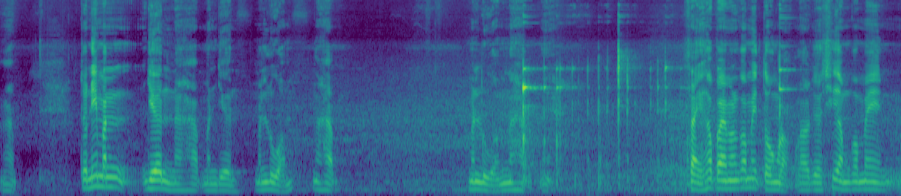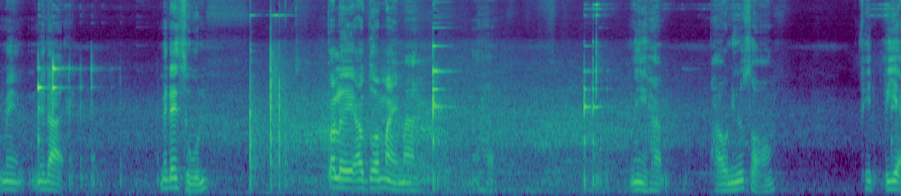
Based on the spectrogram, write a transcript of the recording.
นะครับ ตัวนี้มันเยินนะครับ มันเยินมันหลวมนะครับ มันหลวมนะครับใส่เข้าไปมันก็ไม่ตรงหรอก เราจะเชื่อมก็ไม่ไม่ไม่ได้ ไม่ได้ศูนย์ก็เลยเอาตัวใหม่มานะครับ นี่ครับ เผานิ้วสองฟิตเปีย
